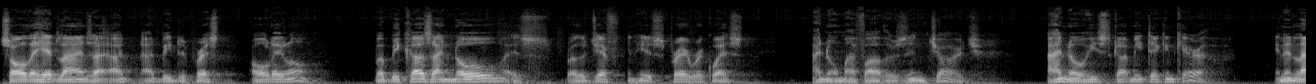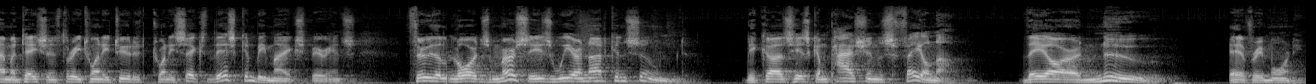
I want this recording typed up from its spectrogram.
saw the headlines, I, would I'd be depressed all day long. But because I know, as Brother Jeff in his prayer request, I know my Father's in charge. I know He's got me taken care of. And in Lamentations 3:22 to 26, this can be my experience. Through the Lord's mercies we are not consumed, because his compassions fail not. They are new every morning.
